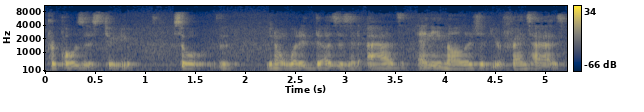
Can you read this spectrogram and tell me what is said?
proposes to you. So, you know, what it does is it adds any knowledge that your friends has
